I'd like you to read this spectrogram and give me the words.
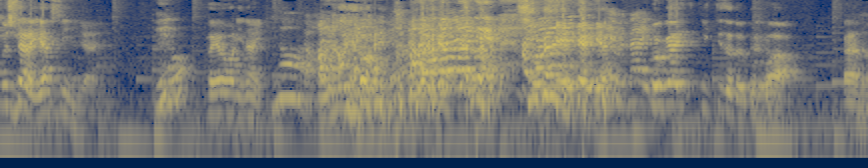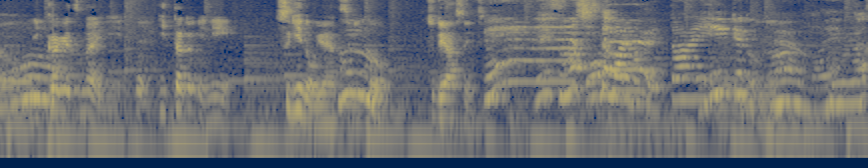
そしたら安いんじゃないえ？よ早割りない。早割り。ない僕が行ってたところはあのうん1か月前に行った時に次のを予約するとちょっと安いんですよ、えそのシステムあれば絶対いいけど、うんうん前予約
